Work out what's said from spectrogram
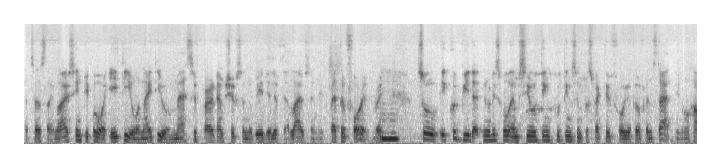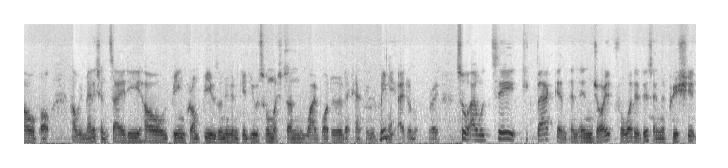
that sense. Like, you know, I've seen people who are 80 or 90 who are massive paradigm shifts in the way they live their lives, and it's better for it, right? Mm-hmm. So it could be that you know this whole MCO thing put things in perspective for your girlfriend's dad. You know how about how we manage anxiety, how being grumpy is only going to get you so much done. Why bother that kind of thing? Maybe I don't know, right? So I would say kick back and, and enjoy it for what it is, and appreciate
